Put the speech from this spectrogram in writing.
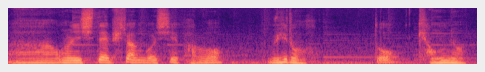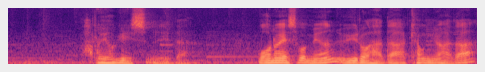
아, 오늘 이 시대에 필요한 것이 바로 위로 또 격려 바로 여기 있습니다. 원어에서 보면 위로하다, 격려하다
